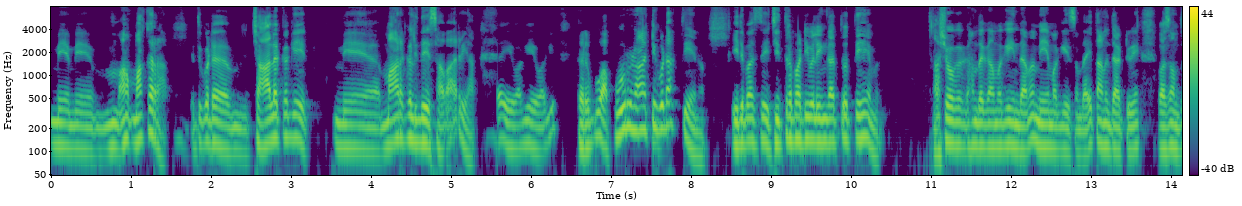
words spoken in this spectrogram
මේ මේ ම- මකරා. එතකොට චාලකගේ මේ මාර්ගලිදේ සවාරයක්. ඒ වගේ ඒ වගේ කරපු අපූර්ව නාට්‍ය ගොඩක් තියෙනවා. ඊට පස්සේ චිත්‍රපටි වලින් ගත්තොත් එහෙම අශෝක හඳගමගේ ඉඳම මේ මගේ සඳයි තනි තට්ටුවෙන් වසන්ත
